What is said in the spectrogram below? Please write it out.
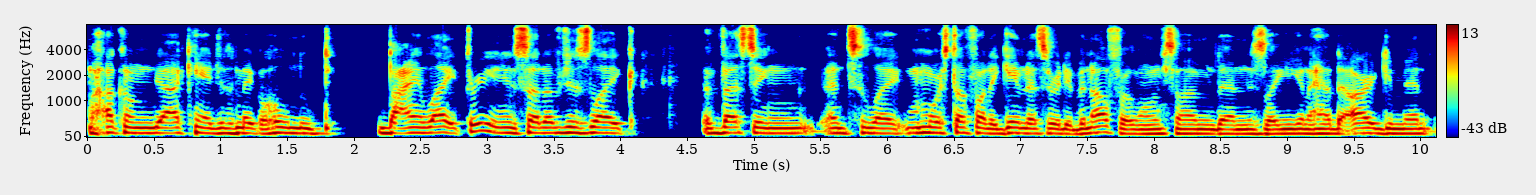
how come I can't just make a whole new Dying Light 3 instead of just like investing into like more stuff on a game that's already been out for a long time then it's like you're gonna have the argument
